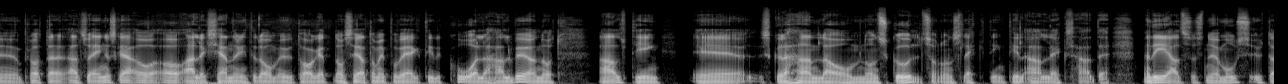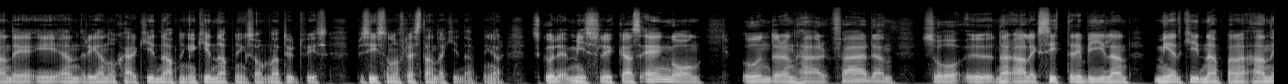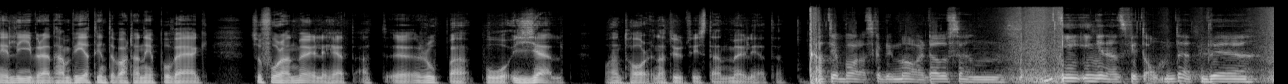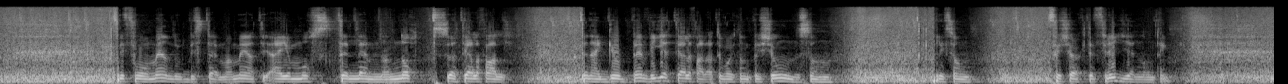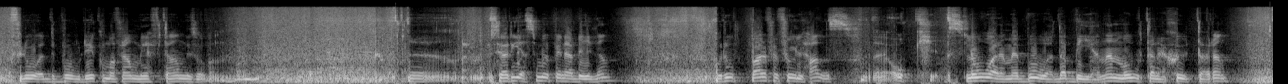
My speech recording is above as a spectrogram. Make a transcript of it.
eh, pratar alltså engelska och, och, Alex känner inte dem överhuvudtaget. De säger att de är på väg till Kolahalvön och allting eh, skulle handla om någon skuld som någon släkting till Alex hade. Men det är alltså snömos utan det är en ren och skär kidnappning. En kidnappning som naturligtvis, precis som de flesta andra kidnappningar, skulle misslyckas. En gång under den här färden så uh, när Alex sitter i bilen med kidnapparna, han är livrädd, han vet inte vart han är på väg, så får han möjlighet att uh, ropa på hjälp och han tar naturligtvis den möjligheten. Att jag bara ska bli mördad och sen ingen ens vet om det. Det, det får mig ändå bestämma mig att jag måste lämna något så att i alla fall den här gubben vet i alla fall att det varit någon person som liksom försökte fly eller någonting. För då, det borde ju komma fram i efterhand i så fall. Eh, så jag reser mig upp i den här bilen och ropar för full hals eh, och slår med båda benen mot den här skjutdörren.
